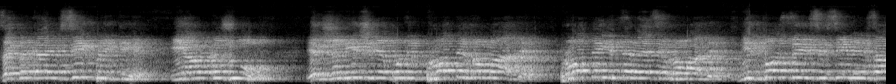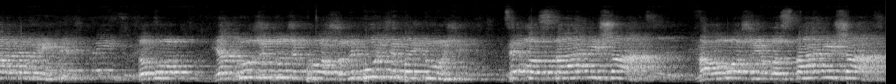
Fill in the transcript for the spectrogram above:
Закликаю всіх прийти. І я вам кажу, якщо рішення буде проти громади, проти інтересів Наголошую, останній шанс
